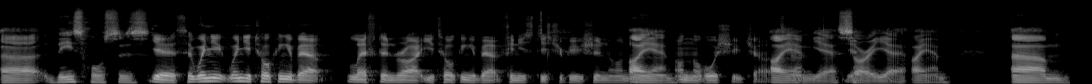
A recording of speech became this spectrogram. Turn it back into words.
Uh, these horses, yeah. So when you when you're talking about left and right, you're talking about finish distribution on I am. on the horseshoe chart. I am, yeah. Sorry, yeah, I am. Um,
